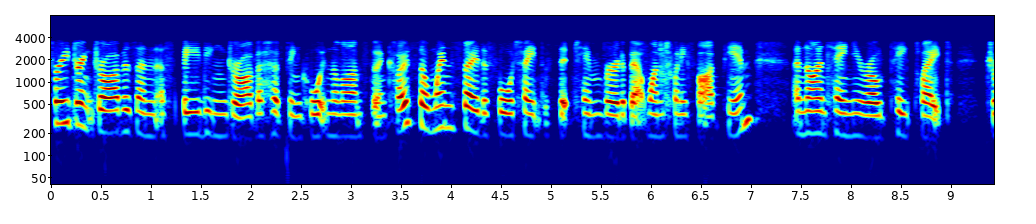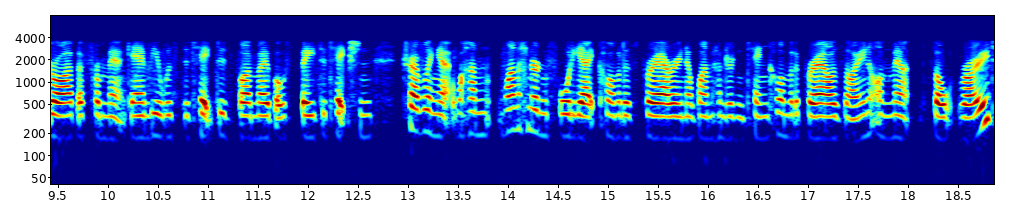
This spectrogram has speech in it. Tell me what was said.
three drink drivers and a speeding driver have been caught in the Limestone Coast. On Wednesday, the 14th of September, at about 1:25 p.m., a 19-year-old P-plate driver from Mount Gambier was detected by mobile speed detection, travelling at 148 kilometres per hour in a 110 kilometre per hour zone on Mount Salt Road.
